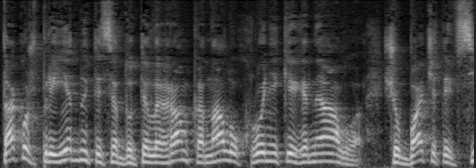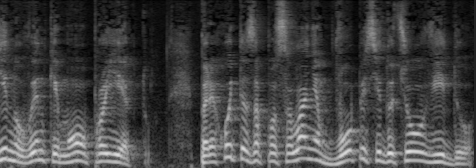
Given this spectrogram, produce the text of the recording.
Також приєднуйтеся до телеграм-каналу Хроніки Генеалога, щоб бачити всі новинки мого проєкту. Переходьте за посиланням в описі до цього відео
